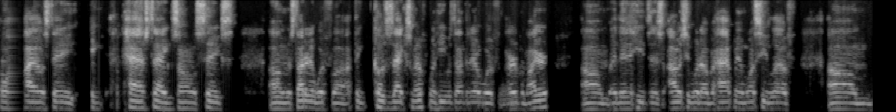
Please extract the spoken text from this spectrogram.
Ohio State hashtag Zone Six. Um, it started with uh, I think Coach Zach Smith when he was under there with Urban Meyer. Um, and then he just obviously whatever happened once he left. Um,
